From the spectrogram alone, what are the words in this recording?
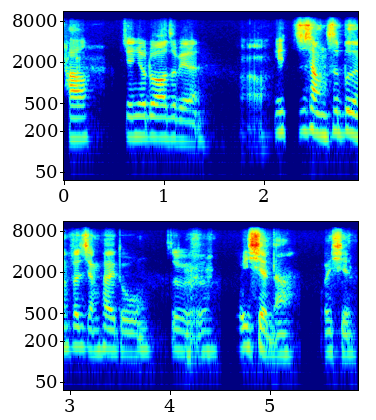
好，今天就录到这边。好，因为职场是不能分享太多，这个危险啊，危险。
